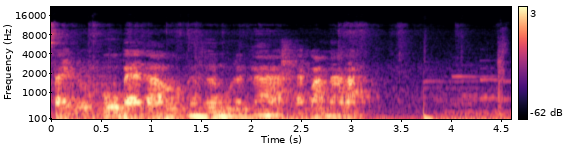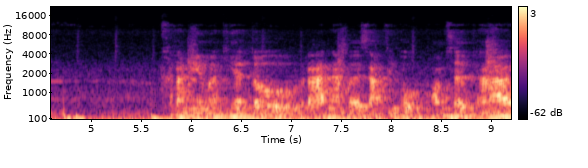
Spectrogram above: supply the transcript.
ใส่โลโก้แบรนด์เราเพื่อเพิ่มมูลค่าและความน่ารัก คาราเมลมาเคียโต้ร้านนัมเบอร์ 36 พร้อมเสิร์ฟครับ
